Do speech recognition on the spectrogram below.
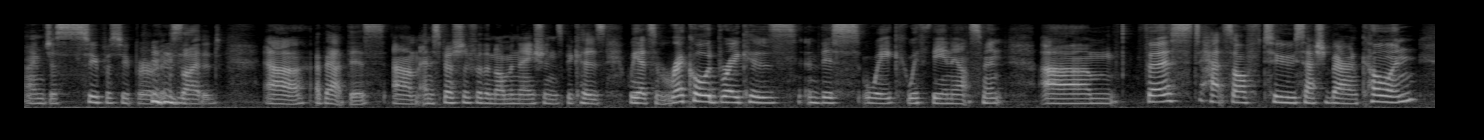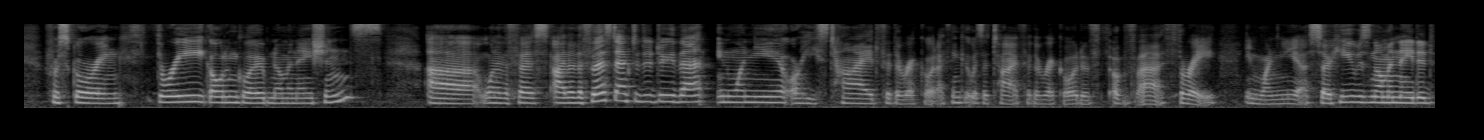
I'm just super, super excited uh, about this, um, and especially for the nominations because we had some record breakers this week with the announcement. Um, first, hats off to Sacha Baron Cohen for scoring three Golden Globe nominations uh, one of the first, either the first actor to do that in one year, or he's tied for the record. I think it was a tie for the record of of uh, three in one year. So he was nominated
